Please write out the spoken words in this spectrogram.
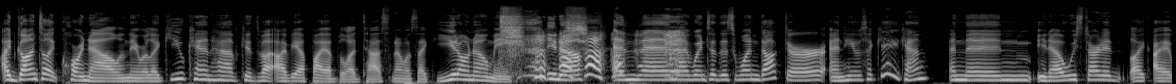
I'd gone to like Cornell and they were like, you can't have kids by IVF by a blood test. And I was like, you don't know me, you know? and then I went to this one doctor and he was like, yeah, you can. And then, you know, we started like, I,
